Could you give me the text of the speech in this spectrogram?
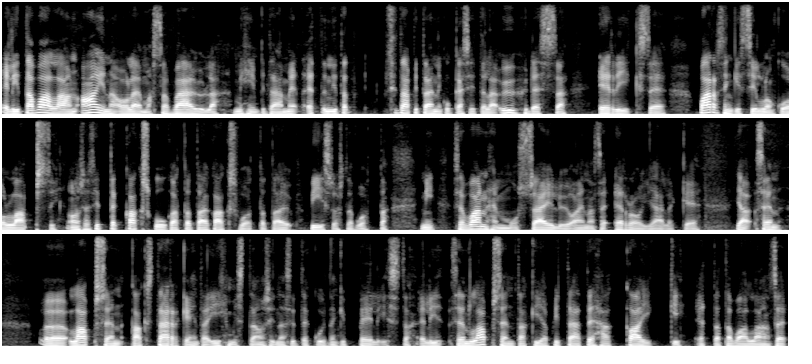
Eli tavallaan on aina olemassa väylä, mihin pitää mennä, että niitä, sitä pitää niin kuin käsitellä yhdessä, erikseen, varsinkin silloin, kun on lapsi. On se sitten kaksi kuukautta tai kaksi vuotta tai 15 vuotta, niin se vanhemmuus säilyy aina se eron jälkeen. Ja sen lapsen kaksi tärkeintä ihmistä on siinä sitten kuitenkin pelissä. Eli sen lapsen takia pitää tehdä kaikki, että tavallaan se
